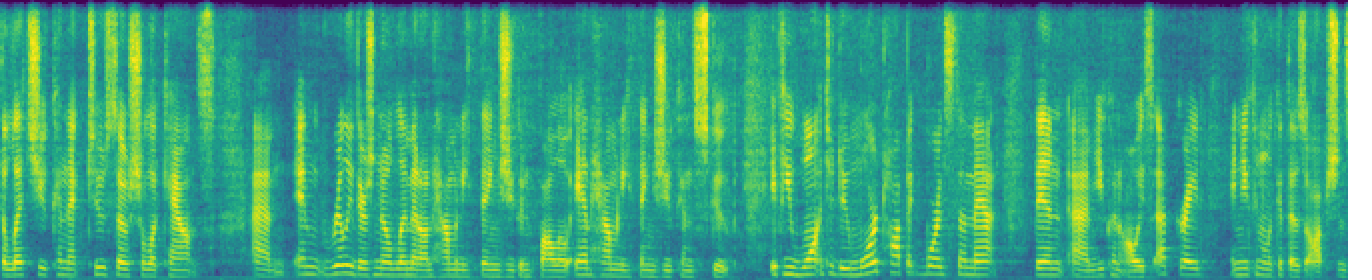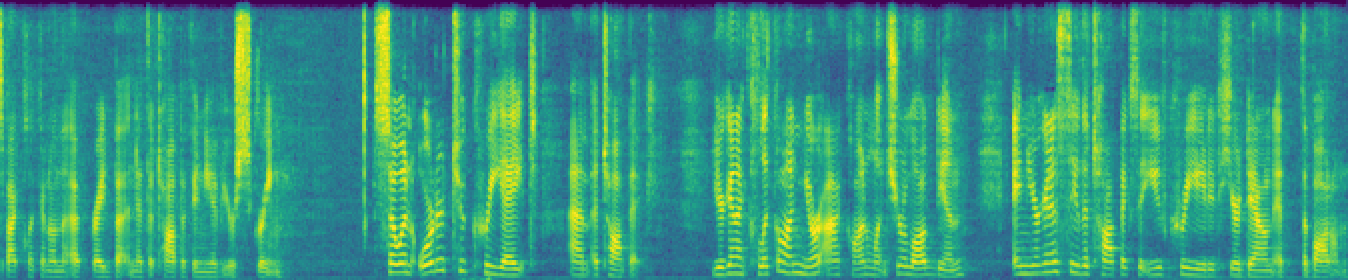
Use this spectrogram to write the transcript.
that let you connect two social accounts. Um, and really, there's no limit on how many things you can follow and how many things you can scoop. If you want to do more topic boards than that, then um, you can always upgrade, and you can look at those options by clicking on the upgrade button at the top of any of your screen. So, in order to create um, a topic, you're going to click on your icon once you're logged in, and you're going to see the topics that you've created here down at the bottom.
